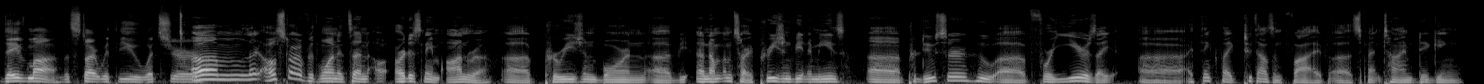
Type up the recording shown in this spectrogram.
Dave Ma, let's start with you. What's your Um, I'll start off with one. It's an artist named Onra, uh, Parisian-born. Uh, uh, no, I'm sorry, Parisian Vietnamese uh, producer who, uh, for years, I uh, I think like 2005, uh, spent time digging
